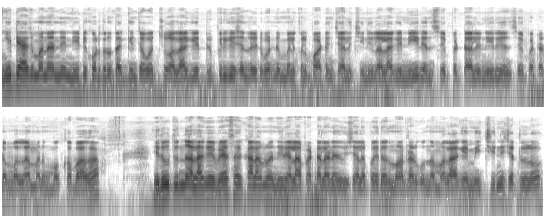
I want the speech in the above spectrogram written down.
నీటి యాజమాన్యాన్ని నీటి కొరతను తగ్గించవచ్చు. అలాగే డ్రిప్ ఇరిగేషన్లో ఎటువంటి మెలకులు పాటించాలి? చీనీలు అలాగే నీరు ఎంతసేపు పెట్టాలి? నీరు ఎంతసేపు పెట్టడం వల్ల మనకు మొక్క బాగా ఎదుగుతుంది? అలాగే వేసవి కాలంలో నీరు ఎలా పెట్టాలనే విషయాలపై ఈరోజు మాట్లాడుకుందాం. అలాగే మీ చిన్ని చెట్లలో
